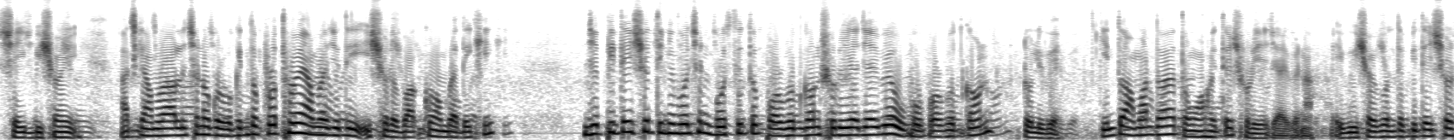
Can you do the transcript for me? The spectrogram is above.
সেই বিষয় আজকে আমরা আলোচনা করব। কিন্তু প্রথমে আমরা যদি ঈশ্বরের বাক্য আমরা দেখি যে পিতা ঈশ্বর তিনি বলছেন বস্তুত পর্বতগণ সরিয়া যাইবে উপপর্বতগণ টলিবে। কিন্তু আমার দ্বারা তোমা হইতে সরিয়ে যাইবে না। এই বিষয় বলতে পিতা ঈশ্বর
